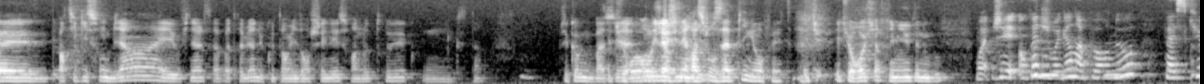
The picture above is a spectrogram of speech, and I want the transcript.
euh, Des parties qui sont bien et au final ça va pas très bien, du coup tu as envie d'enchaîner sur un autre truc, etc. C'est comme, bah, tu on est la génération zapping en fait. Et tu, et tu recherches les minutes à nouveau. J'ai- En fait, je regarde un porno parce que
